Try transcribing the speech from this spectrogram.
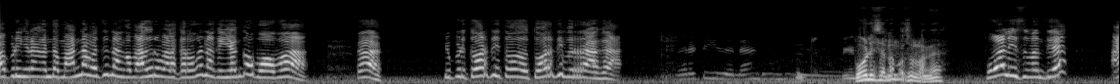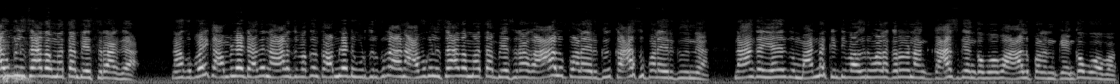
அப்படிங்கிறாங்க இந்த மண்ணை வச்சு நாங்க வகுறு வளர்க்குறவங்க நாங்க எங்க போவோம்? இப்படி துரத்தி துரத்தி விடுறாங்க. போலீஸ் என்னம்மா சொல்லுவாங்க போலீஸ் வந்து அவங்களுக்கு சாதகமா தான் பேசுறாங்க. நாங்க போய் கம்ப்ளைண்ட் அதான் நாலஞ்சு பக்கம் கம்ப்ளைண்ட் கொடுத்துருக்கோம் ஆனா அவங்களுக்கு சாதகமா தான் பேசுறாங்க. ஆளு பழம் இருக்கு காசு பழம் இருக்குதுன்னு. நாங்க எதுக்கு மண்ணை கிண்டி வகுறு வளர்க்குறோம். நாங்க காசுக்கு எங்க போவோம்? ஆளு பழனுக்கு எங்க போவோம்?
